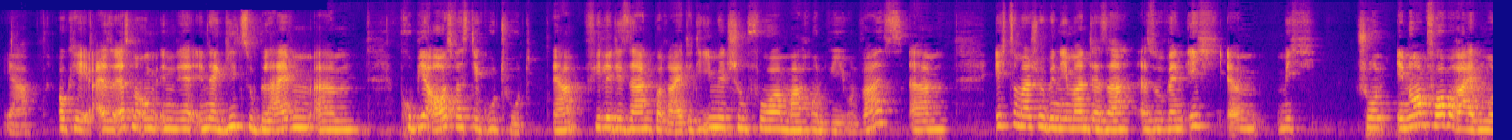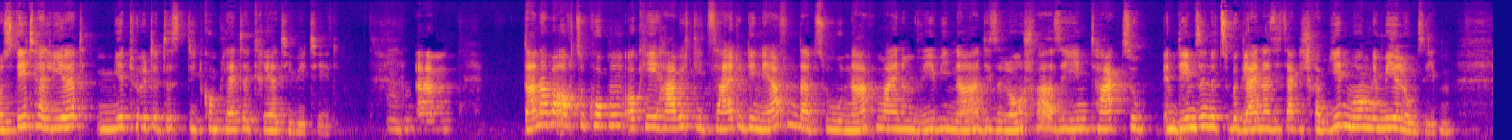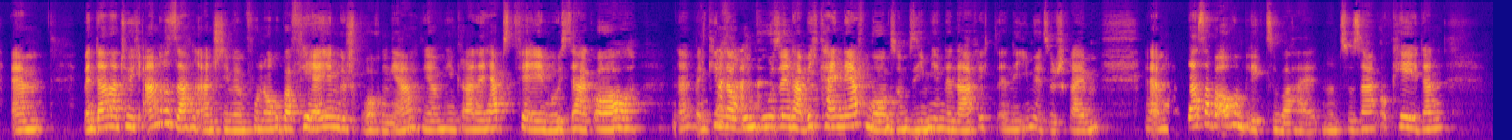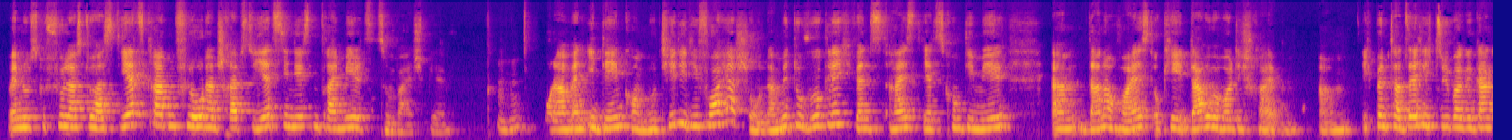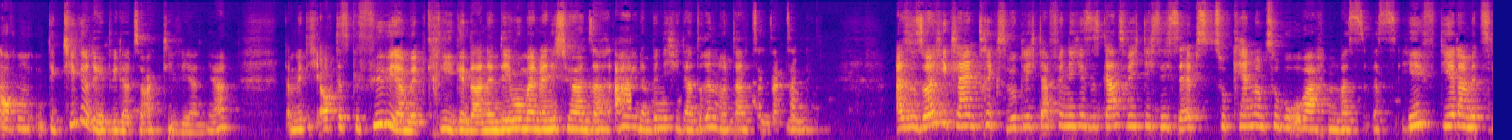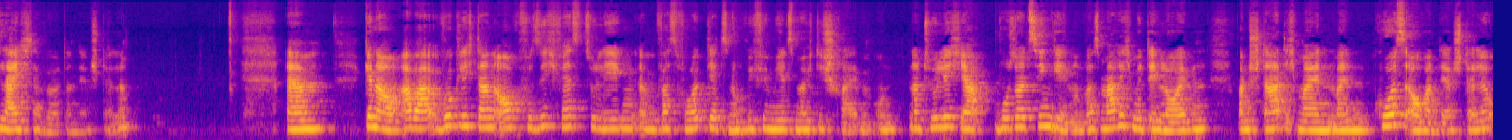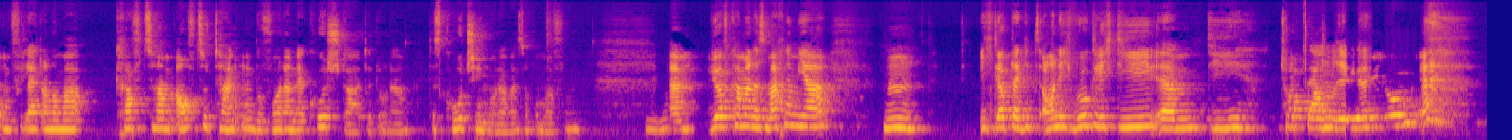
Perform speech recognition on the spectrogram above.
Ja, okay. Also erstmal, um in der Energie zu bleiben, ähm, probier aus, was dir gut tut. Ja, viele, die sagen, bereite die E-Mail schon vor, mach und wie und was. Ähm, ich zum Beispiel bin jemand, der sagt, also wenn ich ähm, mich schon enorm vorbereiten muss, detailliert, mir tötet es die komplette Kreativität. Mhm. Ähm, dann aber auch zu gucken, okay, habe ich die Zeit und die Nerven dazu, nach meinem Webinar diese Launchphase jeden Tag zu, in dem Sinne zu begleiten, dass ich sage, ich schreibe jeden Morgen eine Mail um sieben. Ähm, wenn da natürlich andere Sachen anstehen, wir haben vorhin auch über Ferien gesprochen, ja, wir haben hier gerade Herbstferien, wo ich sage, oh, ne, wenn Kinder rumwuseln, habe ich keinen Nerv morgens um sieben hier eine Nachricht, eine E-Mail zu schreiben. Ähm, das aber auch im Blick zu behalten und zu sagen, okay, dann, wenn du das Gefühl hast, du hast jetzt gerade einen Flow, dann schreibst du jetzt die nächsten drei Mails zum Beispiel. Mhm. Oder wenn Ideen kommen, notiere dir die vorher schon, damit du wirklich, wenn es heißt, jetzt kommt die Mail, ähm, dann auch weißt, okay, darüber wollte ich schreiben. Ähm, ich bin tatsächlich zu übergegangen, auch ein Diktiergerät wieder zu aktivieren, ja, damit ich auch das Gefühl wieder mitkriege, dann in dem Moment, wenn ich es höre und sage, ah, dann bin ich wieder drin und dann zack, zack, zack. Also solche kleinen Tricks, wirklich, da finde ich, ist es ganz wichtig, sich selbst zu kennen und zu beobachten, was, was hilft dir, damit es leichter wird an der Stelle. Ähm, Genau, aber wirklich dann auch für sich festzulegen, ähm, was folgt jetzt noch, wie viele Mails möchte ich schreiben. Und natürlich, ja, wo soll es hingehen und was mache ich mit den Leuten? Wann starte ich meinen meinen Kurs auch an der Stelle, um vielleicht auch nochmal Kraft zu haben, aufzutanken, bevor dann der Kurs startet oder das Coaching oder was auch immer. Mhm. Ähm, wie oft kann man das machen im Jahr? Hm, ich glaube, da gibt es auch nicht wirklich die, ähm, die Top-Down-Regelung.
